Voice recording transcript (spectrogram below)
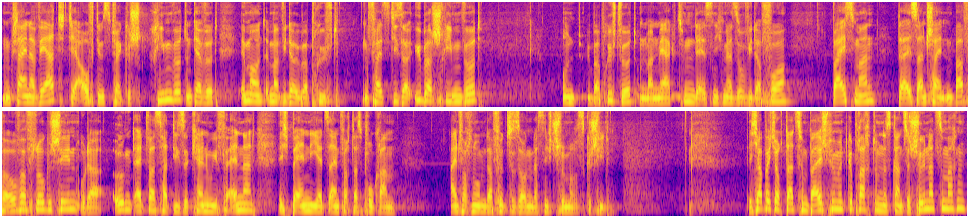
ein kleiner Wert, der auf dem Stack geschrieben wird und der wird immer und immer wieder überprüft. Und falls dieser überschrieben wird und überprüft wird und man merkt, hm, der ist nicht mehr so wie davor, weiß man, da ist anscheinend ein Buffer Overflow geschehen oder irgendetwas hat diese Canary verändert. Ich beende jetzt einfach das Programm. Einfach nur, um dafür zu sorgen, dass nichts Schlimmeres geschieht. Ich habe euch auch dazu ein Beispiel mitgebracht, um das Ganze schöner zu machen.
